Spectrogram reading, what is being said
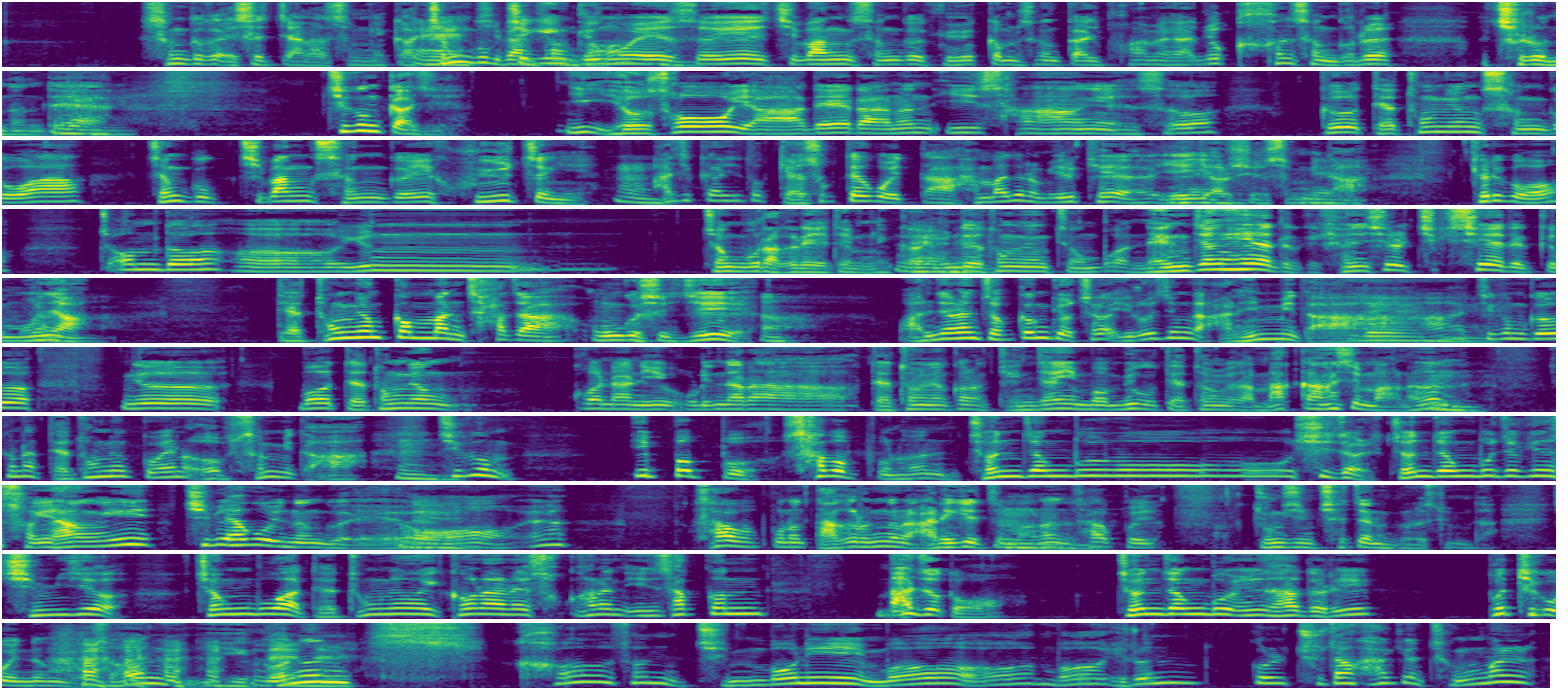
선거가 있었지 않았습니까? 네, 전국적인 규모에서의 음. 지방선거, 교육감 선거까지 포함해 가지고 큰 선거를 치렀는데 네. 지금까지 이 여소야대라는 이 상황에서 그 대통령 선거와 전국 지방 선거의 후유증이 음. 아직까지도 계속되고 있다. 한마디로 이렇게 얘기할 네. 수 있습니다. 네. 그리고 좀 더, 어, 윤 정부라 그래야 됩니까? 네네. 윤 대통령 정부가 냉정해야 될 게, 현실을 직시해야 될 게 뭐냐. 어. 대통령 것만 찾아온 것이지, 어. 완전한 정권 교체가 이루어진 거 아닙니다. 네, 아, 네. 지금 그, 그, 뭐 대통령 권한이 우리나라 대통령 권은 굉장히 뭐 미국 대통령보다 막강하지만은, 음. 그러나 대통령권에는 없습니다. 음. 지금 입법부, 사법부는 전 정부 시절, 전 정부적인 성향이 지배하고 있는 거예요. 네. 예? 사법부는 다 그런 건 아니겠지만은 음. 사법부 중심 체제는 그렇습니다. 심지어 정부와 대통령의 권한에 속하는 인사권 마저도 전 정부 인사들이 버티고 있는 것은 이거는 그것은 진본이 뭐뭐 뭐 이런 걸 주장하기엔 정말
